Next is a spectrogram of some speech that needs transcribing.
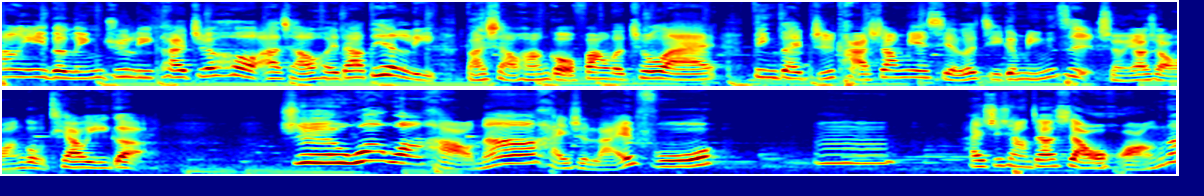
抗议的邻居离开之后，阿乔回到店里，把小黄狗放了出来，并在纸卡上面写了几个名字，想要小黄狗挑一个，是旺旺好呢，还是来福？嗯，还是想叫小黄呢？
